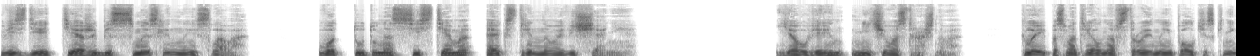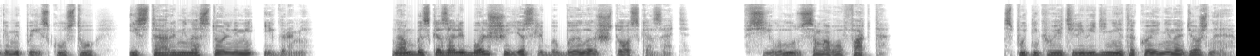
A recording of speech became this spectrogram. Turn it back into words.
Везде те же бессмысленные слова. Вот тут у нас система экстренного вещания. Я уверен, ничего страшного. Клей посмотрел на встроенные полки с книгами по искусству и старыми настольными играми. Нам бы сказали больше, если бы было что сказать. В силу самого факта. Спутниковое телевидение такое ненадежное,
